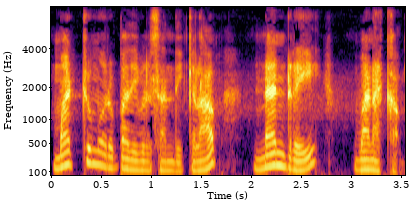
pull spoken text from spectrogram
மற்றும் ஒரு பதிவில் சந்திக்கலாம். நன்றி. வணக்கம்.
